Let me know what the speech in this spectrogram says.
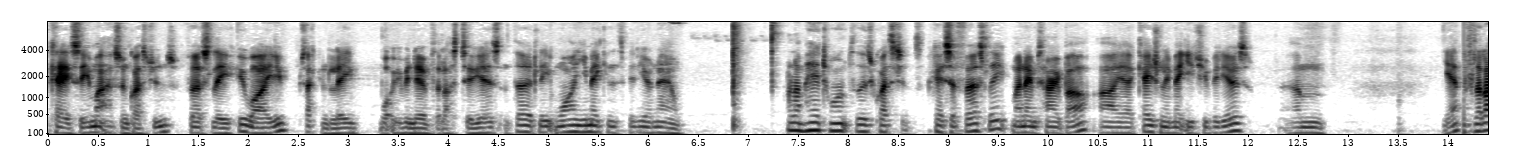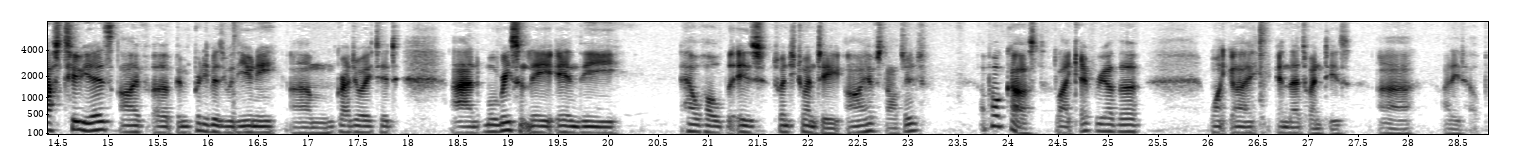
Okay, so you might have some questions. Firstly, who are you? Secondly, what have you been doing for the last two years? And thirdly, why are you making this video now? Well, I'm here to answer those questions. Okay, so firstly, my name's Harry Barr. I occasionally make YouTube videos. Um, yeah, for the last two years, I've uh, been pretty busy with uni, um, graduated, and more recently, in the hellhole that is 2020, I have started a podcast like every other white guy in their 20s. Uh, I need help.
